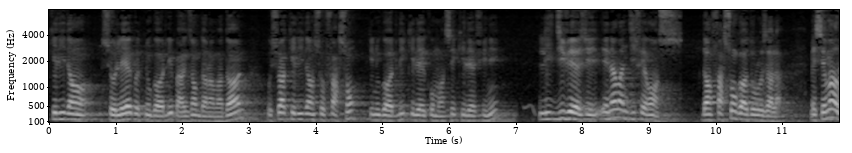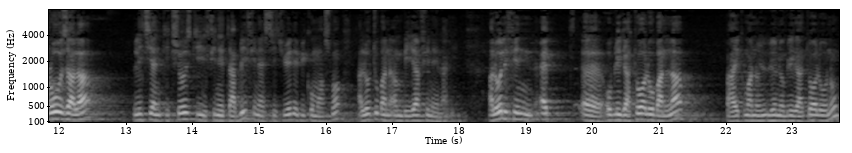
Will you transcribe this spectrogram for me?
qu'il est dans ce lait que nous gardons, par exemple dans Ramadan, ou soit qu'il est dans ce façon qui nous gardons, qu'il ait commencé, qu'il ait fini, il diverge. Il y a une différence dans la façon de garder rosa là. Mais c'est moi, rosa là, il tient quelque chose qui est établi, fin institué depuis le commencement, alors tout ban ambiya fin Alors, il fin être euh, obligatoire ban là, pareil comme il obligatoire le nous,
